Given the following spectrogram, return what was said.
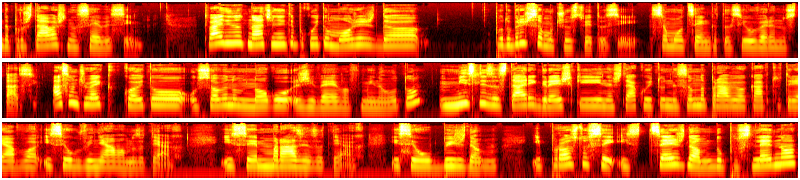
Да прощаваш на себе си. Това е един от начините, по които можеш да подобриш самочувствието си, самооценката си, увереността си. Аз съм човек, който особено много живее в миналото. Мисли за стари грешки, неща, които не съм направила както трябва и се обвинявам за тях. И се мразя за тях. И се обиждам. И просто се изцеждам до последно,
